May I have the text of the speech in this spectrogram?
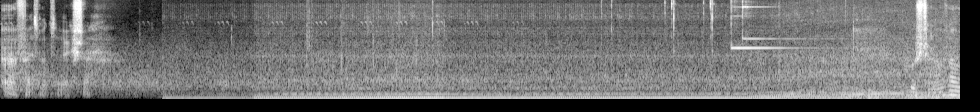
Ah, fahr erstmal zur Werkstatt. Kuhstallaufnahme,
